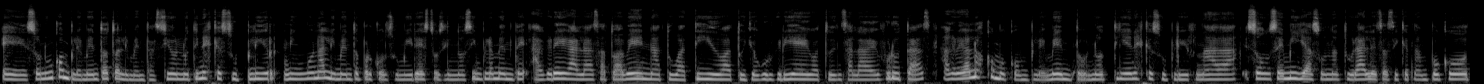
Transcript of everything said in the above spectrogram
Eh, son un complemento a tu alimentación, no tienes que suplir ningún alimento por consumir esto, sino simplemente agrégalas a tu avena, a tu batido, a tu yogur griego, a tu ensalada de frutas, agrégalos como complemento, no tienes que suplir nada, son semillas, son naturales, así que tampoco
